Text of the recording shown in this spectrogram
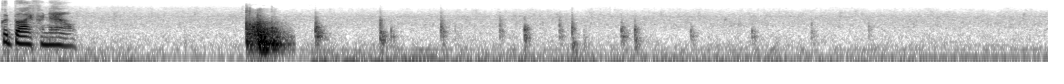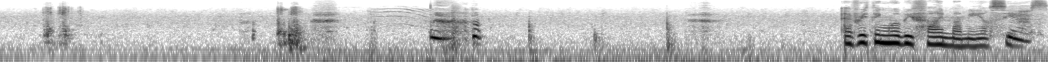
Goodbye for now. Everything will be fine, Mummy. You'll see. Yes.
